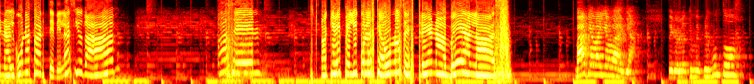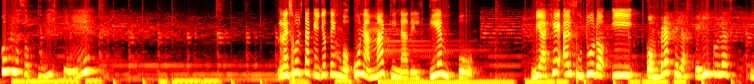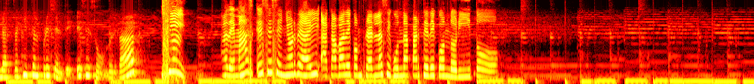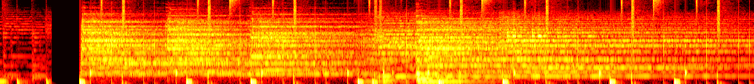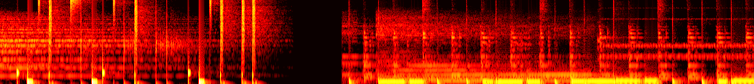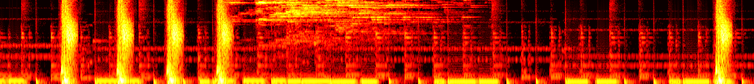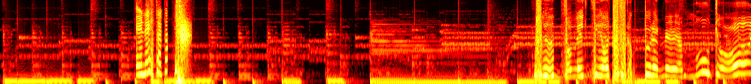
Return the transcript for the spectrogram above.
en alguna parte de la ciudad, pasen. Aquí hay películas que aún no se estrenan, véanlas. Vaya, vaya, vaya. Pero lo que me pregunto, ¿cómo las obtuviste, eh? Resulta que yo tengo una máquina del tiempo. Viajé al futuro y compraste las películas y las trajiste al presente. Es eso, ¿verdad? Sí. Además, ese señor de ahí acaba de comprar la segunda parte de Condorito. En esta casa... veintiocho fracturas me dan mucho.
